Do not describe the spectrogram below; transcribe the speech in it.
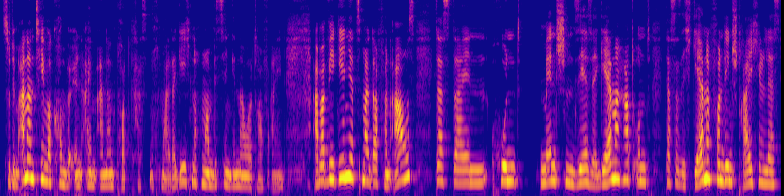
zu dem anderen Thema kommen wir in einem anderen Podcast nochmal. Da gehe ich nochmal ein bisschen genauer drauf ein. Aber wir gehen jetzt mal davon aus, dass dein Hund Menschen sehr, sehr gerne hat und dass er sich gerne von denen streicheln lässt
